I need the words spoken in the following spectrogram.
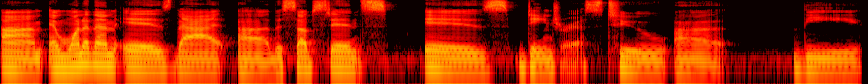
um, and one of them is that uh, the substance is dangerous to uh, the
